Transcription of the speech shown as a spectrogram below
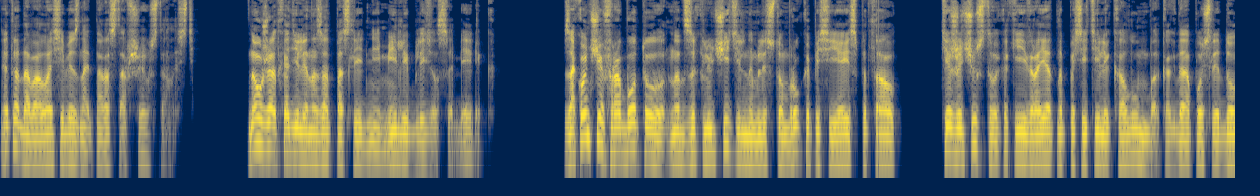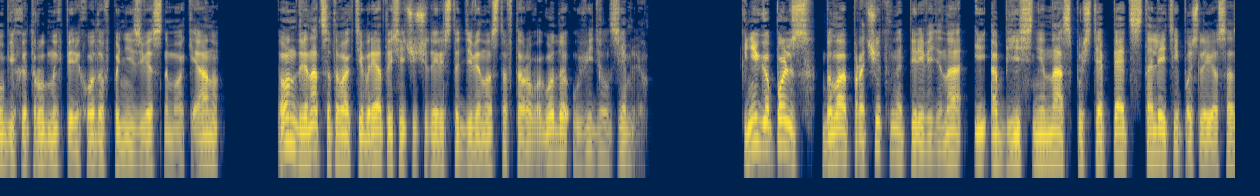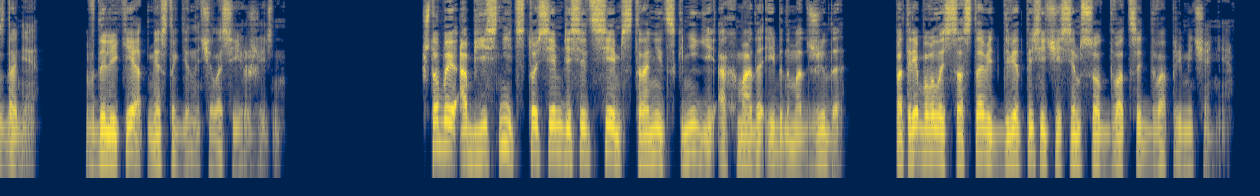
Это давало о себе знать нараставшая усталость. Но уже отходили назад последние мили, близился берег. Закончив работу над заключительным листом рукописи, я испытал те же чувства, какие, вероятно, посетили Колумба, когда после долгих и трудных переходов по неизвестному океану он 12 октября 1492 года увидел Землю. Книга «Польз» была прочитана, переведена и объяснена спустя пять столетий после ее создания, вдалеке от места, где началась ее жизнь. Чтобы объяснить 177 страниц книги Ахмада ибн Маджида, потребовалось составить 2722 примечания.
